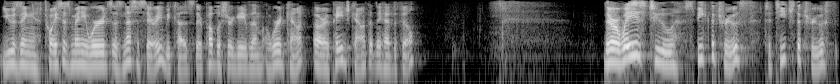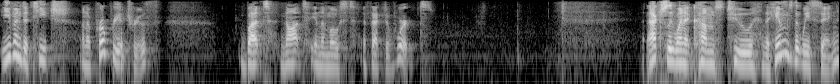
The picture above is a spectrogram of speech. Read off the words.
using twice as many words as necessary because their publisher gave them a word count or a page count that they had to fill. There are ways to speak the truth, to teach the truth, even to teach an appropriate truth, but not in the most effective words. Actually, when it comes to the hymns that we sing,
